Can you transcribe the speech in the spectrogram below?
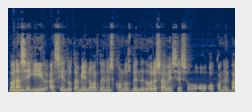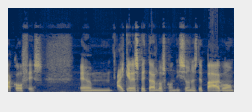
van a seguir haciendo también órdenes con los vendedores a veces o, con el back office. Em, hay que respetar las condiciones de pago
